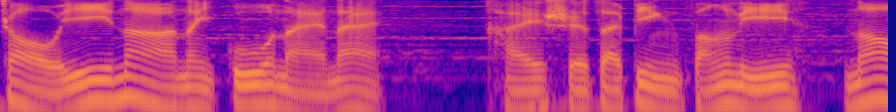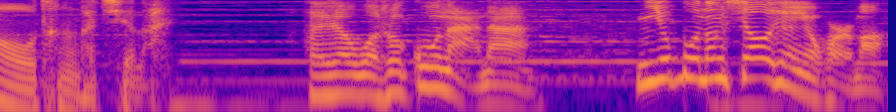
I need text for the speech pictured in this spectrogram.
赵一娜那姑奶奶开始在病房里闹腾了起来。哎呀，我说姑奶奶，你就不能消停一会儿吗？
